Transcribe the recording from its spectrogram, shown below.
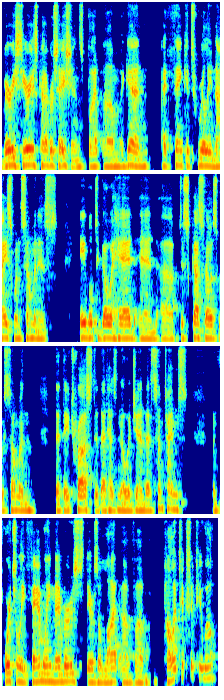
very serious conversations. But um, again, I think it's really nice when someone is able to go ahead and uh, discuss those with someone that they trust that has no agenda. Sometimes, unfortunately, family members, there's a lot of um, politics, if you will.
